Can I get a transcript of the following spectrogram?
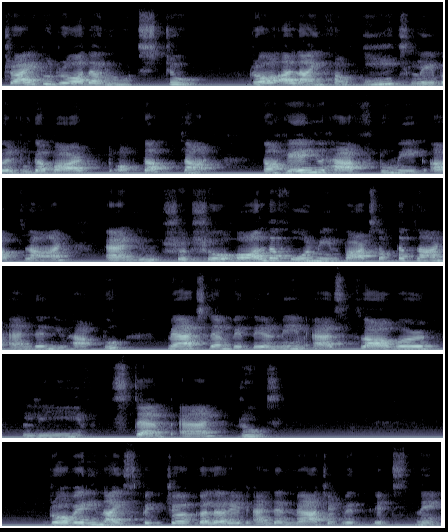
Try to draw the roots too Draw a line from each label to the part of the plant. Now here you have to make a plant and you should show all the four main parts of the plant and then you have to match them with their name as flower, leaf, stem and roots. Draw very nice picture, color it and then match it with its name.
